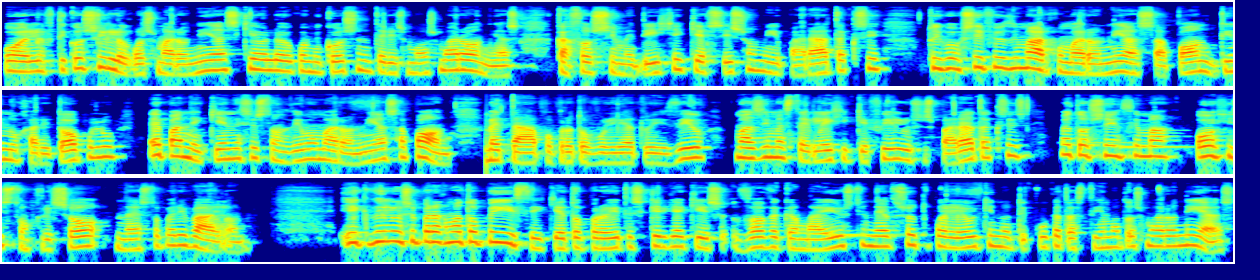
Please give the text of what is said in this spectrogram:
ο Ελευτικός Σύλλογος Μαρονίας και ο Λεοκομικός Συνεταιρισμός Μαρόνιας, καθώς συμμετείχε και σύσσωμη η παράταξη του υποψήφιου Δημάρχου Μαρονίας Σαπών Τίνου Χαριτόπουλου επανεκκίνηση στον Δήμο Μαρονίας Σαπών, μετά από πρωτοβουλία του ιδίου μαζί με στελέχη και φίλους της παράταξης με το σύνθημα «Όχι στον χρυσό, ναι στο περιβάλλον». Η εκδήλωση πραγματοποιήθηκε το πρωί της Κυριακής 12 Μαΐου στην αίθουσα του Παλαιού Κοινοτικού Καταστήματος Μαρονίας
